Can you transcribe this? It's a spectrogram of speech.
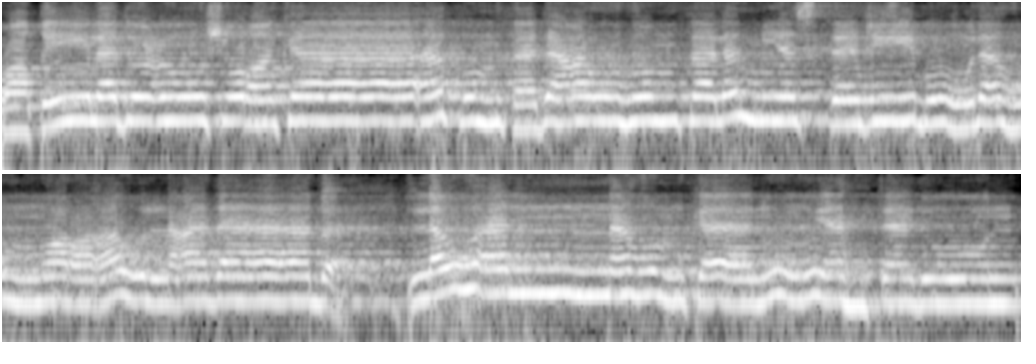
وقيل ادعوا شركاءكم فدعوهم فلم يستجيبوا لهم ورأوا العذاب لو أنهم كانوا يهتدون.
